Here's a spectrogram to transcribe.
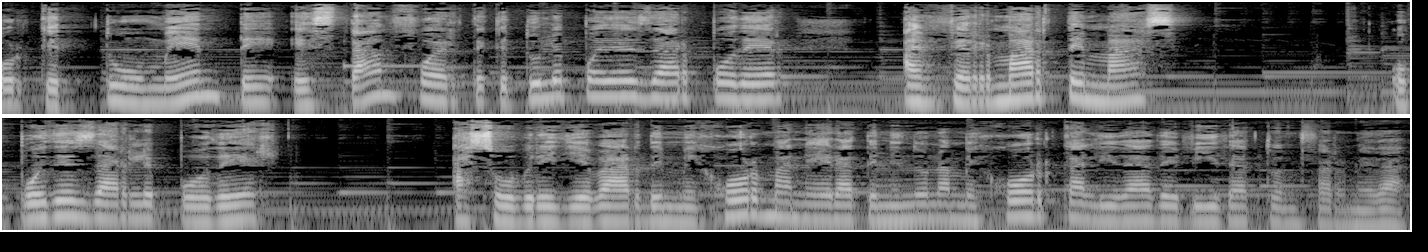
porque tu mente es tan fuerte que tú le puedes dar poder a enfermarte más o puedes darle poder a sobrellevar de mejor manera, teniendo una mejor calidad de vida tu enfermedad.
